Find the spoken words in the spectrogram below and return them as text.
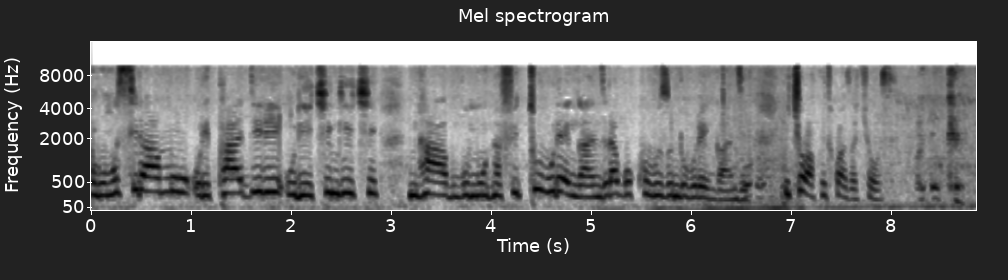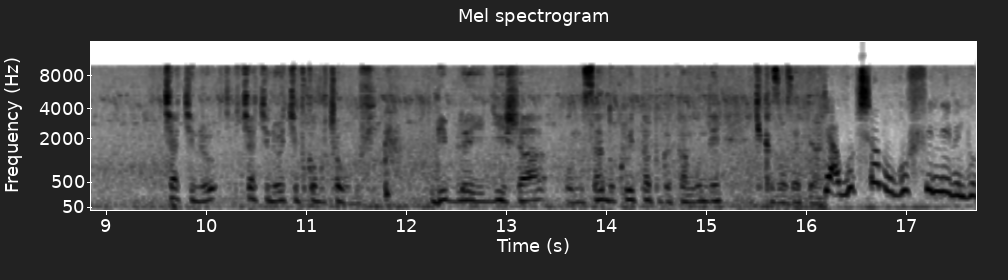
uri umusilamu uri padiri uri iki ngiki ntabwo umuntu afite uburenganzira bwo kubuza undi uburenganzira. Icyo wakwitwaza cyose. Cya kintu cyitwa guca bugufi bibure yigisha umusaya dukubita tugatanga undi kikazaza ryari? Ya guca bugufi ni ibintu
